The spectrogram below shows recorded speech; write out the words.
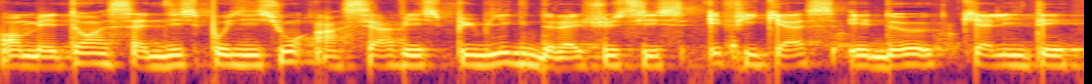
en mettant à sa disposition un service public de la justice efficace et de qualité.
